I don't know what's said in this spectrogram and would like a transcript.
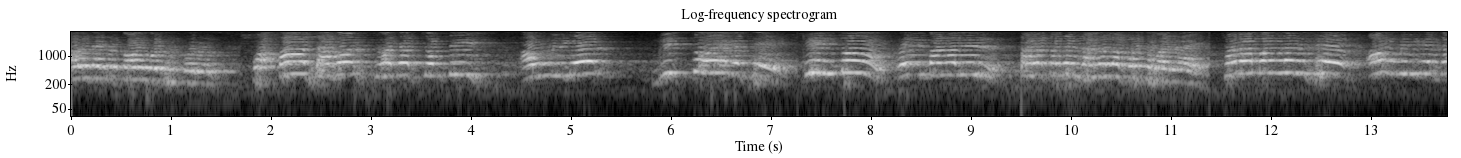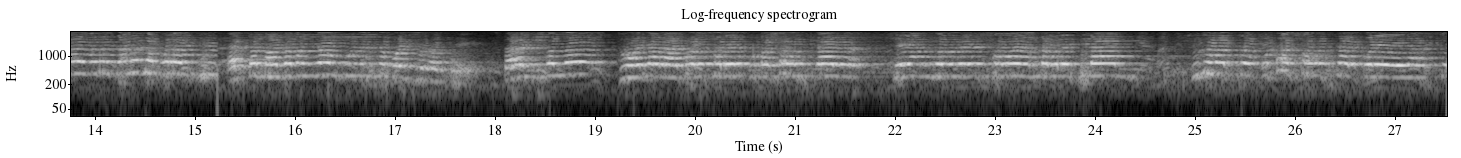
আলাদা একটা দল গঠন করুন। পাঁচ আগস্ট দু হাজার চব্বিশ আওয়ামী লীগের মৃত্যু হয়ে গেছে। কিন্তু এই বাঙালির, তারা তাদের জানাজা পড়তে পারে নাই। সারা বাংলাদেশে আওয়ামী লীগের গায়ে জানাজা পড়া উচিত। একটা মাজা বাংলা উপদেষ্টা পরিষদ আছে। করল দু সালের কোটা সংস্কার সেই আন্দোলনের সময় আমরা বলেছিলাম, শুধুমাত্র কোটা সংস্কার করে রাষ্ট্র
